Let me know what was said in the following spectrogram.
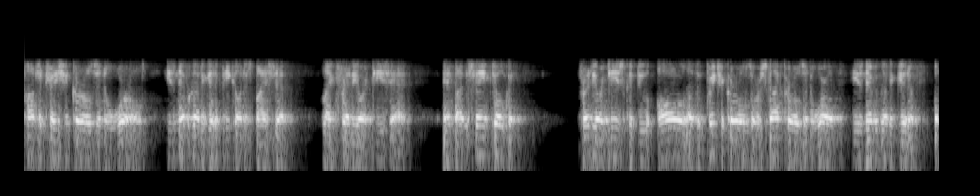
concentration curls in the world. He's never going to get a peak on his bicep like Freddie Ortiz had. And by the same token, Freddie Ortiz could do all of the preacher curls or Scott curls in the world. He's never going to get a, a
